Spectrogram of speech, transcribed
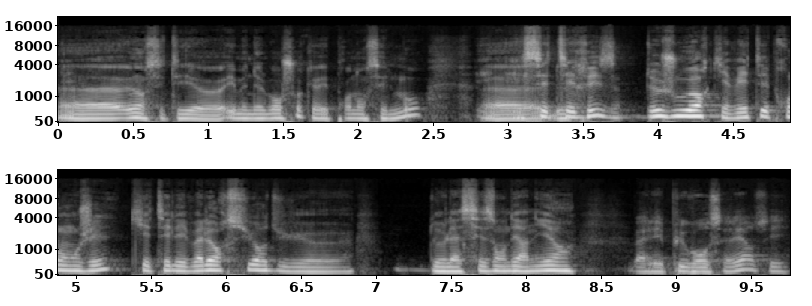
Euh, non, c'était euh, Emmanuel Bonchot qui avait prononcé le mot. et- et de c'était crise. deux joueurs qui avaient été prolongés, qui étaient les valeurs sûres du, de la saison dernière, Bah, les plus gros salaires aussi.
